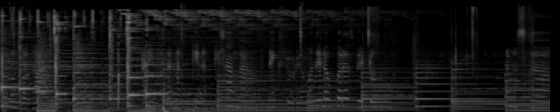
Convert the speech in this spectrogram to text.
करून बघा. आणि मला नक्की नक्की सांगा. नेक्स्ट व्हिडिओमध्ये लवकरच भेटू. नमस्कार.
